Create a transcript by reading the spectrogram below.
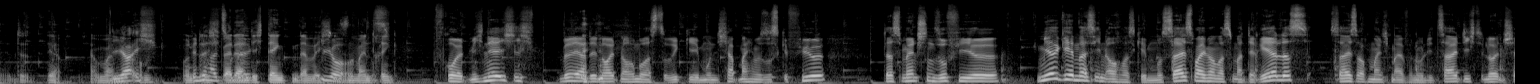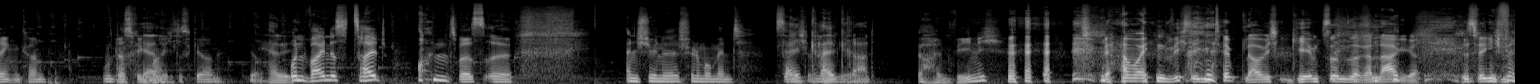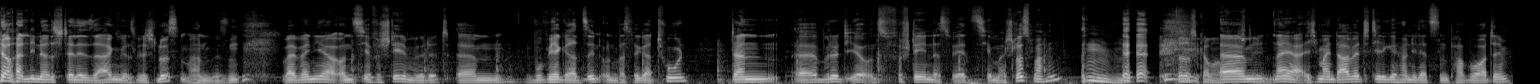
ja, ich habe Wein Ja, bekommen. ich Und bin ich halt so werde an der- dich denken, dann wenn ich Ja, diesen Wein das- trinke. Freut mich. Nee, ich, ich will ja den Leuten auch immer was zurückgeben. Und ich habe manchmal so das Gefühl, dass Menschen so viel mir geben, dass ich ihnen auch was geben muss. Sei es manchmal was Materielles, sei es auch manchmal einfach nur die Zeit, die ich den Leuten schenken kann. Und deswegen mache ich das gerne. Ja. Herrlich. Und Wein ist Zeit und was. Äh, ein schöner schöner Moment. eigentlich und kalt gerade. Ja, ein wenig. Wir haben euch einen wichtigen Tipp, glaube ich, gegeben zu unserer Lage. Deswegen, ich will auch an Linas Stelle sagen, dass wir Schluss machen müssen. Weil wenn ihr uns hier verstehen würdet, ähm, wo wir gerade sind und was wir gerade tun, dann äh, würdet ihr uns verstehen, dass wir jetzt hier mal Schluss machen. Mhm. Das kann man Ähm, verstehen. naja, ich meine, David, dir gehören die letzten paar Worte.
